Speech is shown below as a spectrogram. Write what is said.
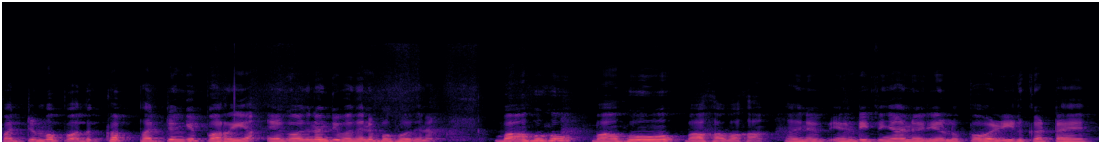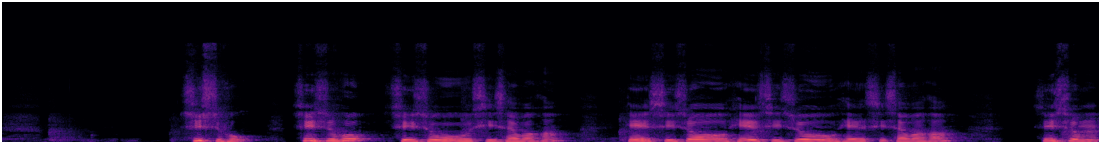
പറ്റുമ്പോൾ പതുക്കെ പറ്റുമെങ്കിൽ പറയാം. ഏകോദനം ദ്വിവചനം ബഹുവചനം. ബാഹുഹു ബാഹു ബാഹവഹ. അതിന് വേണ്ടിയിട്ട് ഞാൻ ഒരു എളുപ്പ വഴി എടുക്കട്ടെ? ശിശുഹു. ശിശുഹു ശിശു ശിശവ ഹേ ശിശോ ഹേ ശിശു ഹേ ശിശവ ശിശും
